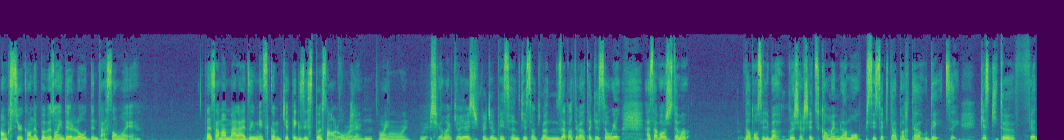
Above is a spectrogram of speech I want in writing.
anxieux, quand on n'a pas besoin de l'autre d'une façon euh, pas nécessairement maladie, mais c'est comme que t'existes pas sans l'autre. Mm. Ouais. Ouais, ouais. Je suis quand même curieuse si je peux jumper sur une question qui va nous apporter vers ta question, Will. À savoir, justement, dans ton célibat, recherchais-tu quand même l'amour, puis c'est ça qui t'a apporté à OD, tu sais? Qu'est-ce qui t'a fait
